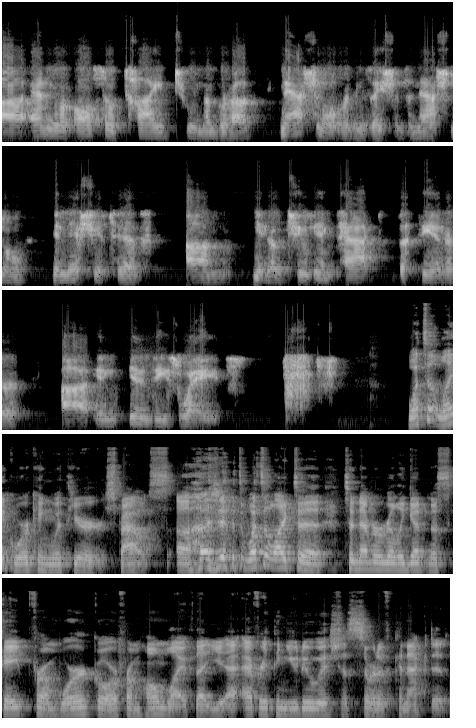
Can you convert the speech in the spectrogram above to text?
Uh, and we're also tied to a number of national organizations and national initiatives, um, you know, to impact the theater uh, in, in these ways. What's it like working with your spouse? Uh, what's it like to to never really get an escape from work or from home life? That you, everything you do is just sort of connected.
